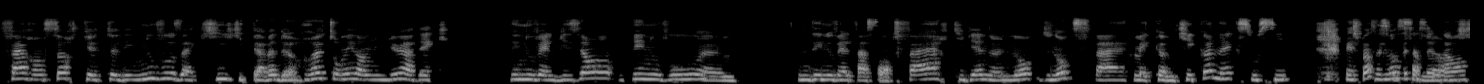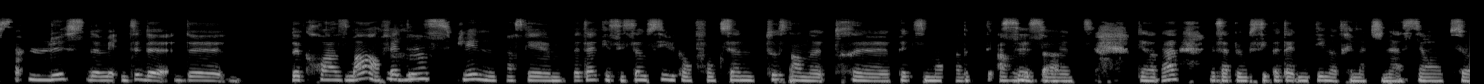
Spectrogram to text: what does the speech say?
faire en sorte que tu as des nouveaux acquis qui te permettent de retourner dans le milieu avec des nouvelles visions, des nouveaux, mmh. euh, des nouvelles façons de faire qui viennent d'une autre, autre sphère, mais comme qui est connexe aussi. Mais je pense que ça, ça, ça vraiment plus de, de, de, de croisement, en fait, de mmh discipline, parce que peut-être que c'est ça aussi, vu qu'on fonctionne tous dans notre euh, petit monde. Ça. mais ça peut aussi peut-être noter notre imagination sur,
